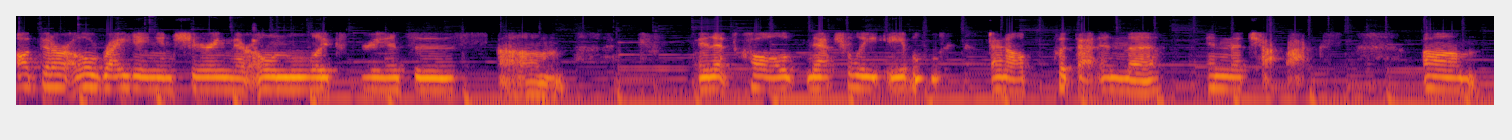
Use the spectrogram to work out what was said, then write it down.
all- that are all writing and sharing their own experiences. Um, and it's called Naturally Abled, and I'll put that in the in the chat box. Um,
